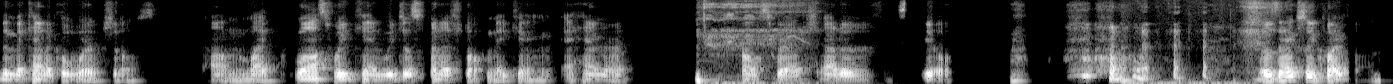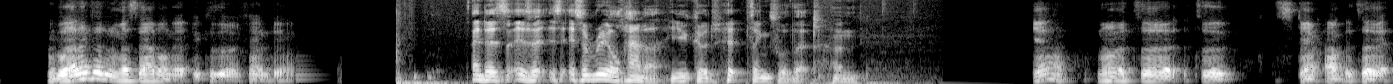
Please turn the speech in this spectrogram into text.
the mechanical workshops. Um, like last weekend, we just finished off making a hammer from scratch out of steel. it was actually quite fun. I'm glad I didn't miss out on that because of a pandemic. And it's, it's, it's a real hammer. You could hit things with it. And Yeah, no, it's a it's a stamp up. It's a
